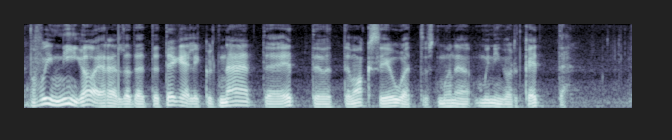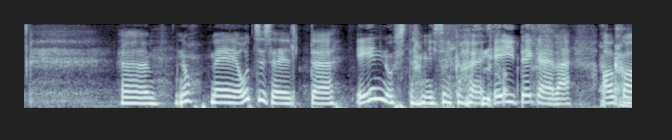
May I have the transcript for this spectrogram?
kas ma võin nii ka järeldada, et te tegelikult näete ettevõtte maksejõuetust mõne, mõnikord ka ette? Äh, noh, me otseselt äh, ennustamisega ei tegele, aga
